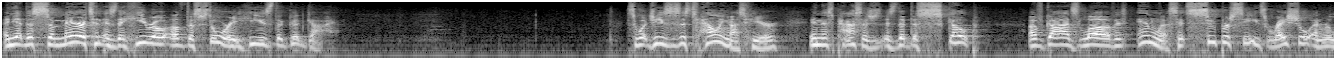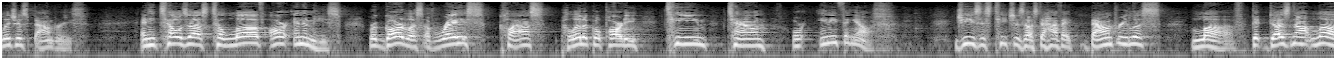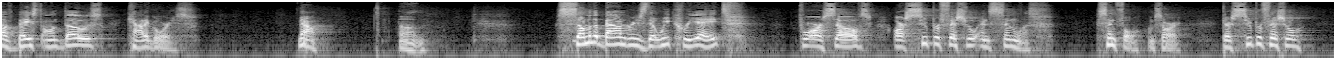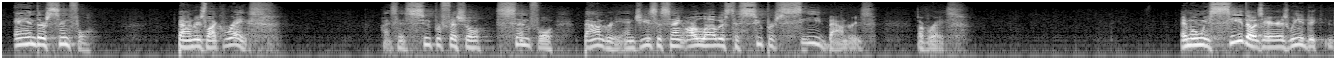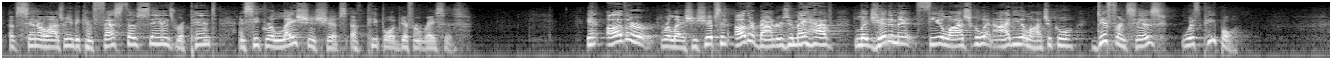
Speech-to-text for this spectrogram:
And yet, this Samaritan is the hero of the story. He is the good guy. So, what Jesus is telling us here in this passage is that the scope of God's love is endless, it supersedes racial and religious boundaries. And He tells us to love our enemies, regardless of race, class, political party, team, town, or anything else. Jesus teaches us to have a boundaryless love that does not love based on those categories. Now, um, some of the boundaries that we create for ourselves are superficial and sinless. Sinful, I'm sorry. They're superficial and they're sinful. Boundaries like race. It's a superficial, sinful boundary. And Jesus is saying our love is to supersede boundaries of race. And when we see those areas we need to, of sin in our lives, we need to confess those sins, repent, and seek relationships of people of different races. In other relationships and other boundaries, we may have legitimate theological and ideological differences with people.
